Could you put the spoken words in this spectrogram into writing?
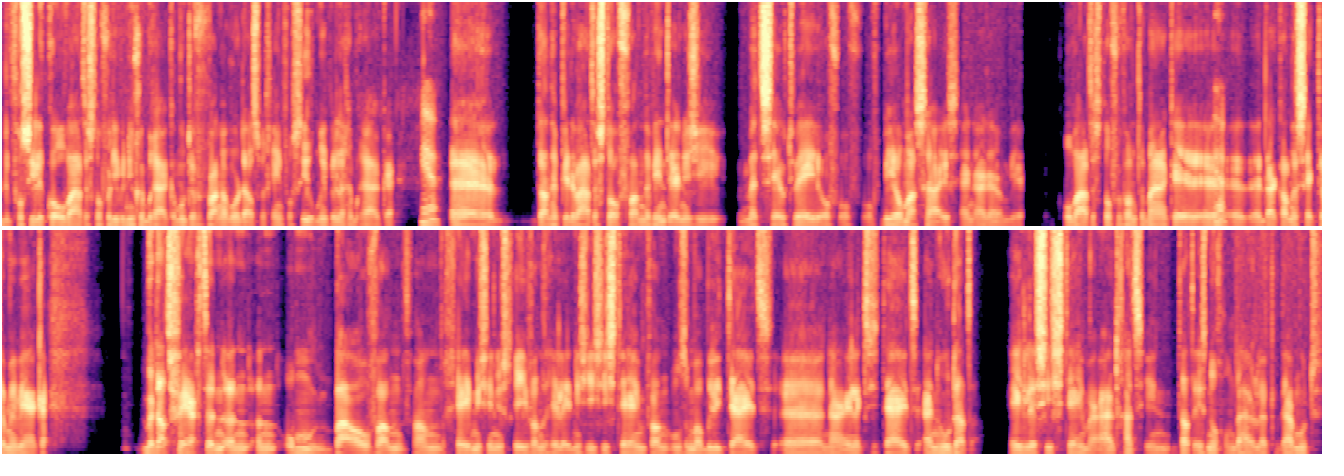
de fossiele koolwaterstoffen die we nu gebruiken moeten vervangen worden als we geen fossiel meer willen gebruiken. Ja. Uh, dan heb je de waterstof van de windenergie met CO2 of, of, of biomassa. Is zijn daar weer koolwaterstoffen van te maken. Uh, ja. daar kan de sector mee werken. Maar dat vergt een, een, een ombouw van, van de chemische industrie, van het hele energiesysteem, van onze mobiliteit naar elektriciteit. En hoe dat hele systeem eruit gaat zien, dat is nog onduidelijk. Daar moet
